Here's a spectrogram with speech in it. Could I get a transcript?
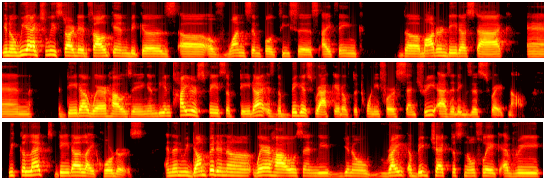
You know, we actually started Falkon because uh, of one simple thesis. I think the modern data stack and data warehousing and the entire space of data is the biggest racket of the 21st century as it exists right now. We collect data like hoarders and then we dump it in a warehouse and we you know write a big check to snowflake every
